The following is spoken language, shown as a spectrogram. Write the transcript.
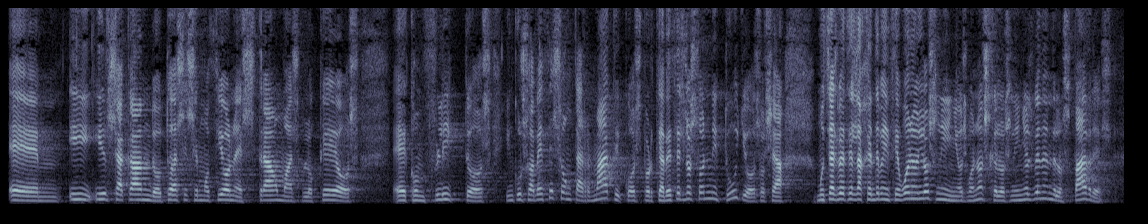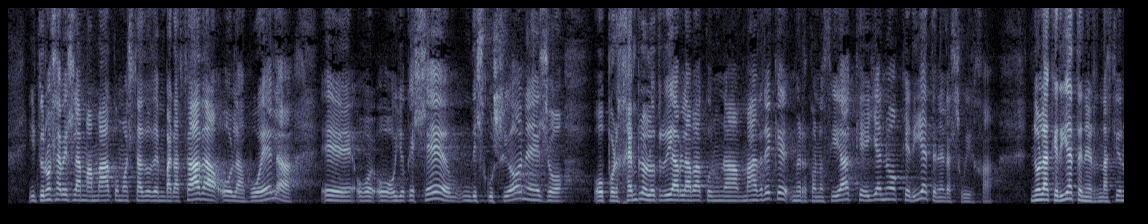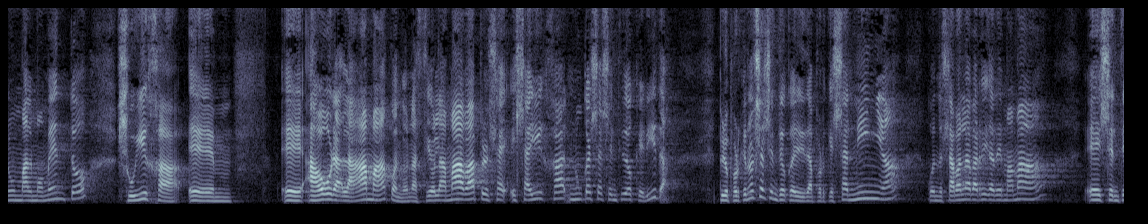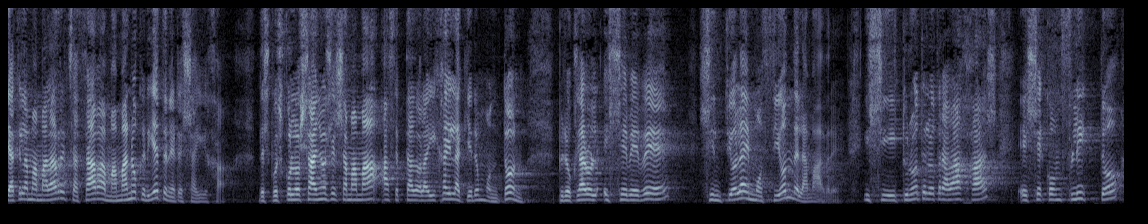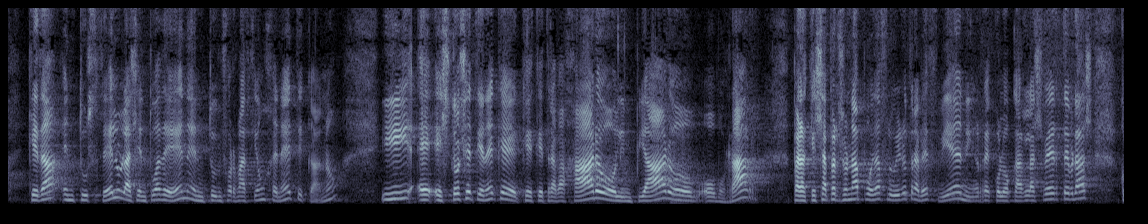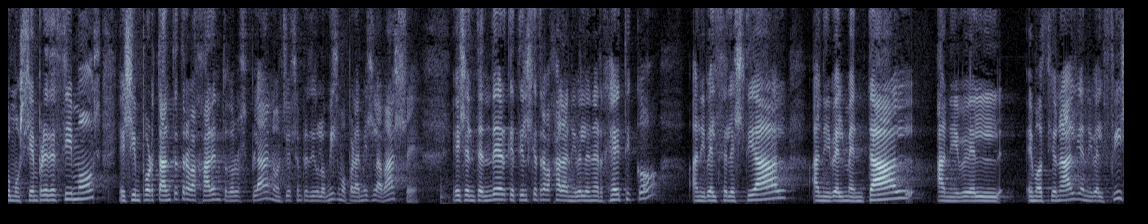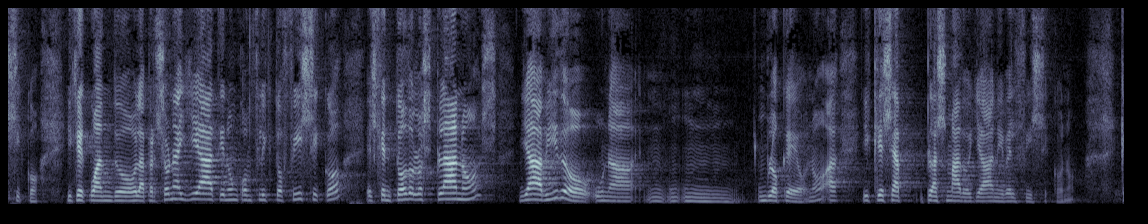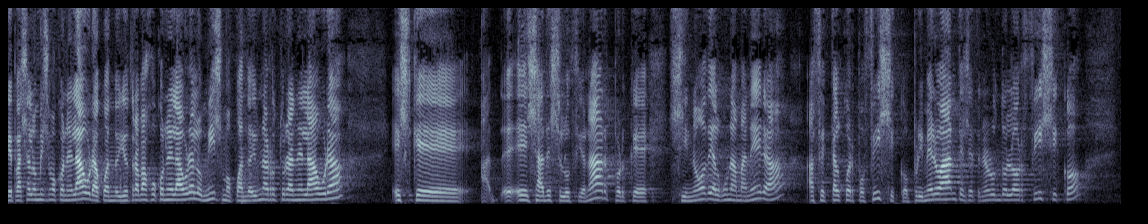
eh, y ir sacando todas esas emociones, traumas, bloqueos, eh, conflictos, incluso a veces son karmáticos, porque a veces no son ni tuyos. O sea, muchas veces la gente me dice, bueno, ¿y los niños? Bueno, es que los niños vienen de los padres. Y tú no sabes la mamá cómo ha estado de embarazada o la abuela, eh, o, o yo qué sé, discusiones, o, o por ejemplo, el otro día hablaba con una madre que me reconocía que ella no quería tener a su hija no la quería tener, nació en un mal momento, su hija eh, eh, ahora la ama, cuando nació la amaba, pero esa, esa, hija nunca se ha sentido querida. ¿Pero por qué no se ha sentido querida? Porque esa niña, cuando estaba en la barriga de mamá, eh, sentía que la mamá la rechazaba, mamá no quería tener esa hija. Después, con los años, esa mamá ha aceptado a la hija y la quiere un montón. Pero claro, ese bebé sintió la emoción de la madre. Y si tú no te lo trabajas, ese conflicto queda en tus células, en tu ADN, en tu información genética, ¿no? Y eh, esto se tiene que, trabajar o limpiar o, o, borrar para que esa persona pueda fluir otra vez bien y recolocar las vértebras. Como siempre decimos, es importante trabajar en todos los planos. Yo siempre digo lo mismo, para mí es la base. Es entender que tienes que trabajar a nivel energético, a nivel celestial, a nivel mental, a nivel emocional y a nivel físico. Y que cuando la persona ya tiene un conflicto físico, es que en todos los planos ya ha habido una, un, bloqueo, ¿no? Y que se ha plasmado ya a nivel físico, ¿no? Que pasa lo mismo con el aura. Cuando yo trabajo con el aura, lo mismo. Cuando hay una rotura en el aura, es que se ha de solucionar, porque si no, de alguna manera, afecta al cuerpo físico. Primero, antes de tener un dolor físico,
